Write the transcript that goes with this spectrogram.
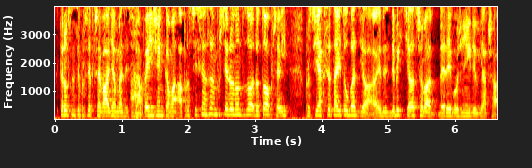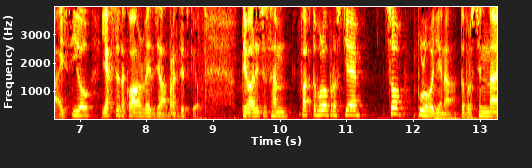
kterou jsem si prostě převáděl mezi svými peněženkama a prostě jsem prostě do toho, do toho převít, prostě jak se tady to vůbec dělá. Kdybych chtěl třeba, nedej bože, někdy udělat třeba ICO, jak se taková věc dělá prakticky, jo. Ty vazy jsem, fakt to bylo prostě, co půl hodina, to prostě na,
